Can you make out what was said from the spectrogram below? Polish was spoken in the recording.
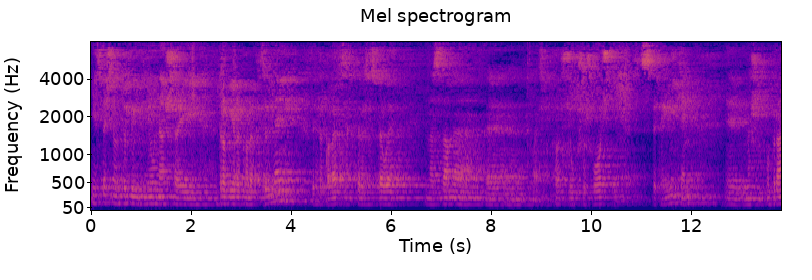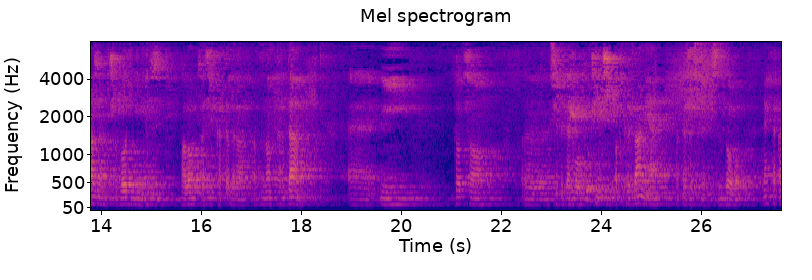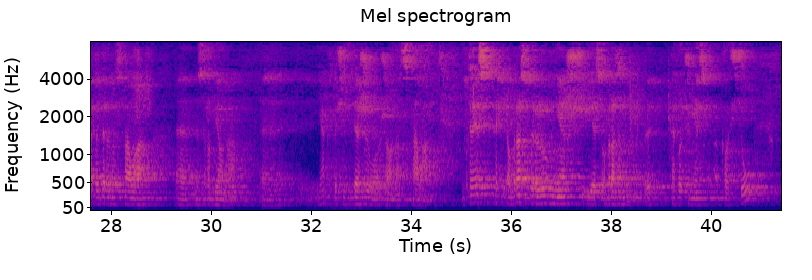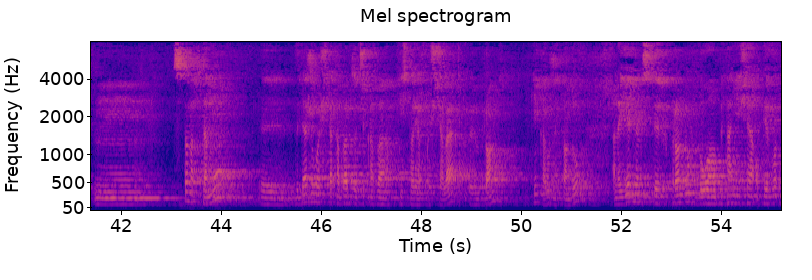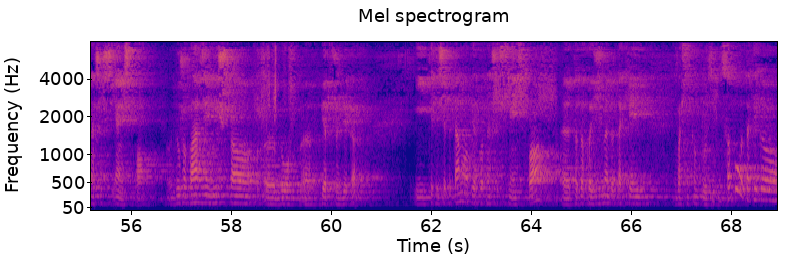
Jesteśmy w drugim dniu naszej drogi rekolekcyjnej. W tych rekolekcjach, które zostały nazwane e, właśnie Kościół przyszłości z pytajnikiem, e, naszym obrazem przewodnim jest paląca się katedra w Notre Dame. E, I to, co e, się wydarzyło później, czyli odkrywanie materzysty symbolu, jak ta katedra została zrobiona, e, jak to się wydarzyło, że ona stała. I to jest taki obraz, który również jest obrazem e, tego, czym jest Kościół. Mm, 100 lat temu wydarzyła się taka bardzo ciekawa historia w Kościele, prąd, kilka różnych prądów, ale jednym z tych prądów było pytanie się o pierwotne chrześcijaństwo. Dużo bardziej niż to y, było w, w pierwszych wiekach. I kiedy się pytamy o pierwotne chrześcijaństwo, y, to dochodzimy do takiej właśnie konkluzji, co było takiego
